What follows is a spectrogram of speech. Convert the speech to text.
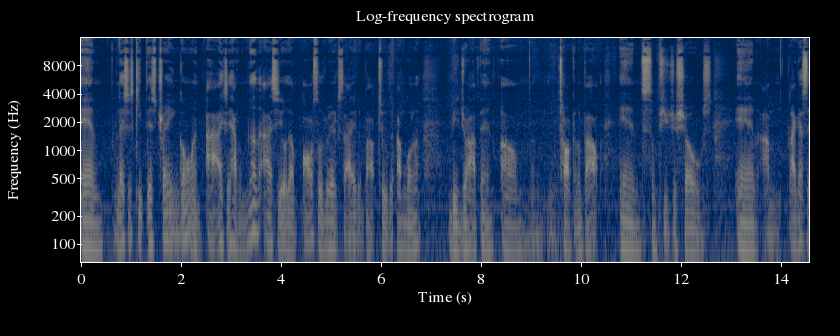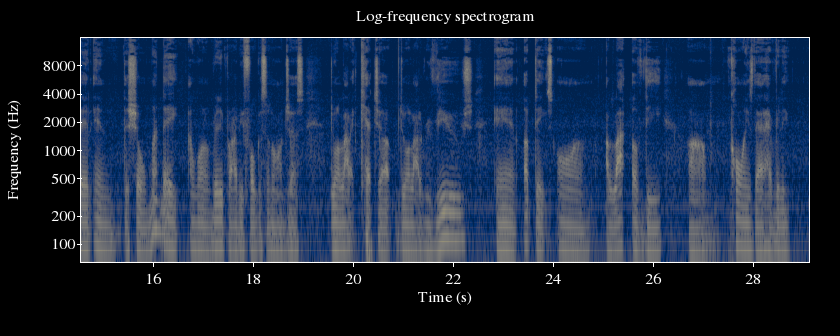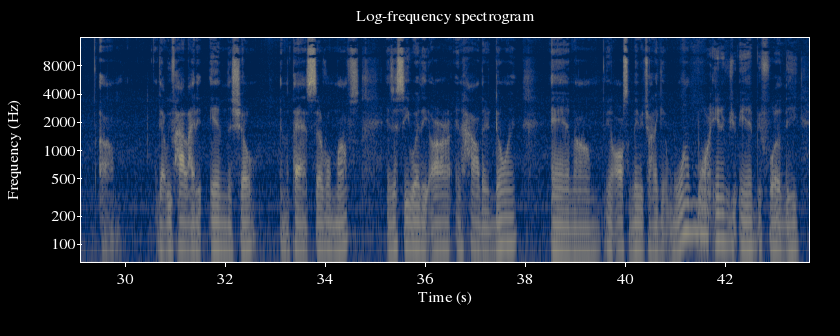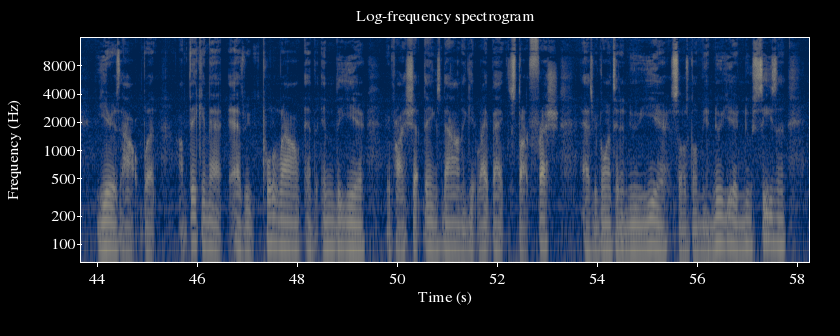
And let's just keep this train going. I actually have another ICO that I'm also very excited about too that I'm gonna be dropping, um, talking about in some future shows. And I'm like I said in the show Monday, I'm gonna really probably be focusing on just doing a lot of catch up, doing a lot of reviews and updates on a lot of the um, coins that have really um, that we've highlighted in the show in the past several months and just see where they are and how they're doing. And um, you know also maybe try to get one more interview in before the year is out. But i'm thinking that as we pull around at the end of the year we'll probably shut things down and get right back, start fresh as we go into the new year. So it's going to be a new year, new season,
